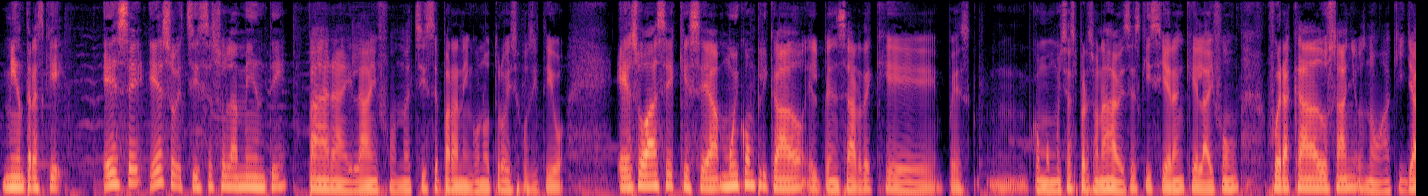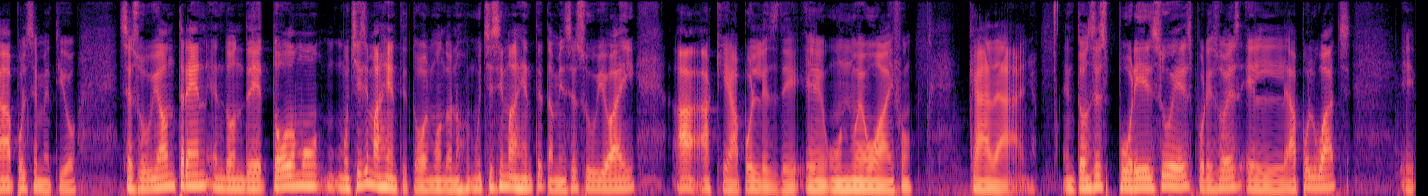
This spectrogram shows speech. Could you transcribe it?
mientras que ese, eso existe solamente para el iPhone, no existe para ningún otro dispositivo. Eso hace que sea muy complicado el pensar de que, pues, como muchas personas a veces quisieran que el iPhone fuera cada dos años. No, aquí ya Apple se metió, se subió a un tren en donde todo, muchísima gente, todo el mundo, muchísima gente también se subió ahí a, que Apple les dé eh, un nuevo iPhone. cada año. Entonces, por eso es, por eso es el Apple Watch. Eh,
